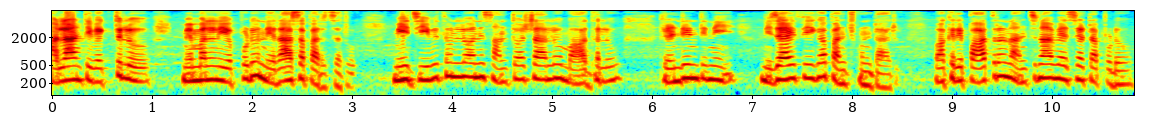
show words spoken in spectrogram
అలాంటి వ్యక్తులు మిమ్మల్ని ఎప్పుడూ నిరాశపరచరు. మీ జీవితంలోని సంతోషాలు బాధలు రెండింటినీ నిజాయితీగా పంచుకుంటారు. ఒకరి పాత్రను అంచనా వేసేటప్పుడు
